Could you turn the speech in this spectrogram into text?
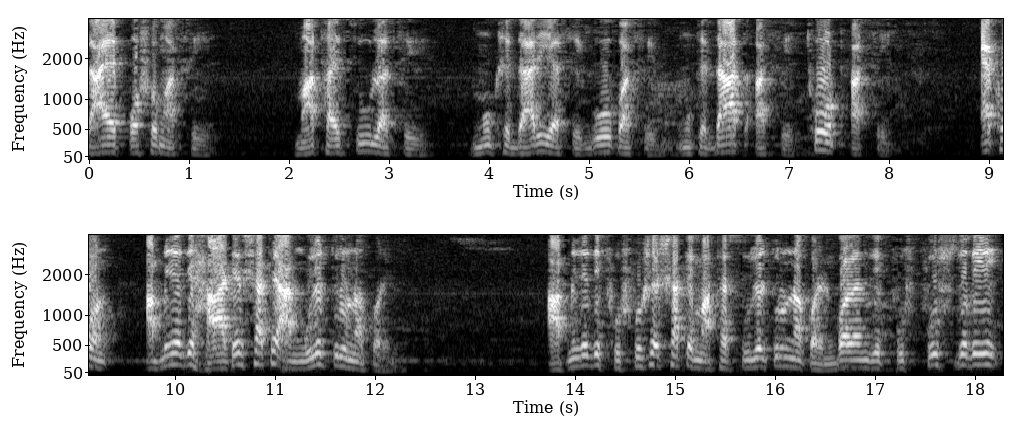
গায়ে পশম আছে, মাথায় চুল আছে মুখে দাড়ি আছে, গোপ আছে, মুখে দাঁত আছে, ঠোঁট আছে। এখন আপনি যদি হার্টের সাথে আঙ্গুলের তুলনা করেন, আপনি যদি ফুসফুসের সাথে মাথার চুলের তুলনা করেন, বলেন যে ফুসফুস যদি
